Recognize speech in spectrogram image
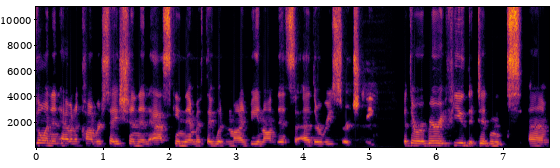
going and having a conversation and asking them if they wouldn't mind being on this other research team. But there were very few that didn't um,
